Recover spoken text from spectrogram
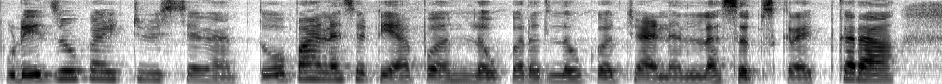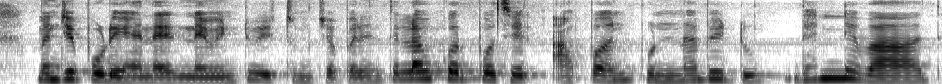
पुढे जो काही ट्विस्ट येणार तो पाहण्यासाठी आपण लवकरात लवकर चॅनलला सबस्क्राईब करा. म्हणजे पुढे येणारे नवीन ट्विस्ट तुमच्यापर्यंत लवकर पोचेल आपण पुन्हा भेटू. धन्यवाद.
